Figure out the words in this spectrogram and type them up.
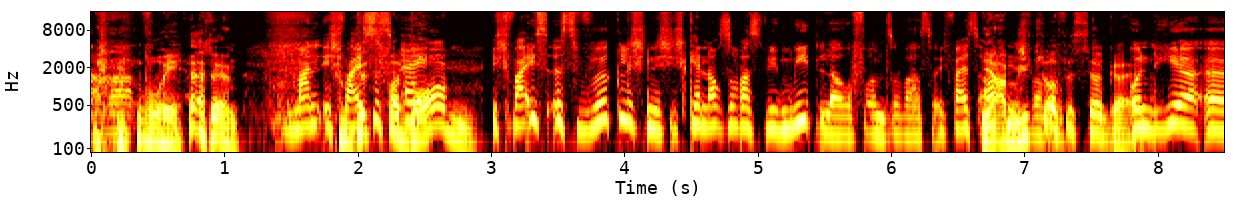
Aber Woher denn? Mann, ich Du weiß bist es verdorben. Ey, ich weiß es wirklich nicht. Ich kenne auch sowas wie Meatloaf und sowas. Ich weiß auch Ja, nicht. Meatloaf warum. ist ja geil. Und hier, äh,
